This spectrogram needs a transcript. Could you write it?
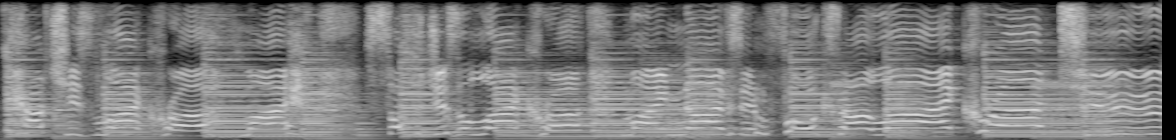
couch is lycra. My sausages are lycra. My knives and forks are lycra too.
